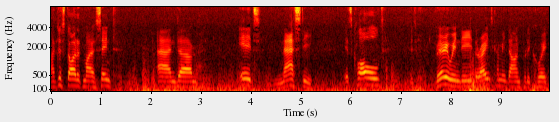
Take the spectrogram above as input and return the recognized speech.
I've just started my ascent and um, it's nasty. It's cold, it's very windy, the rain's coming down pretty quick.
